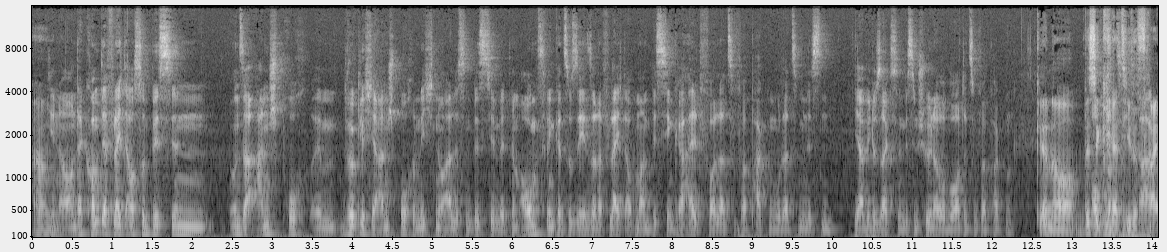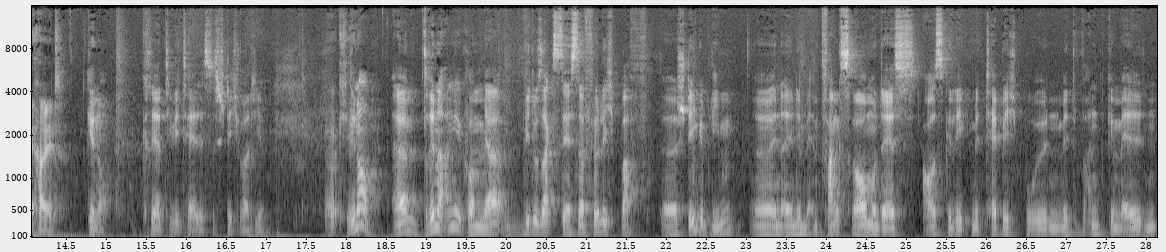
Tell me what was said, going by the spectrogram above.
Ähm, genau, und da kommt ja vielleicht auch so ein bisschen unser Anspruch, ähm, wirkliche Anspruch, nicht nur alles ein bisschen mit einem Augenzwinkern zu sehen, sondern vielleicht auch mal ein bisschen gehaltvoller zu verpacken oder zumindest, ein, ja, wie du sagst, ein bisschen schönere Worte zu verpacken. Genau, ein bisschen kreative Freiheit. Genau. Kreativität ist das Stichwort hier. Okay. Genau, ähm, drinnen angekommen, ja. Wie du sagst, der ist da völlig baff äh, stehen geblieben äh, in, in, dem Empfangsraum und der ist ausgelegt mit Teppichböden, mit Wandgemälden,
